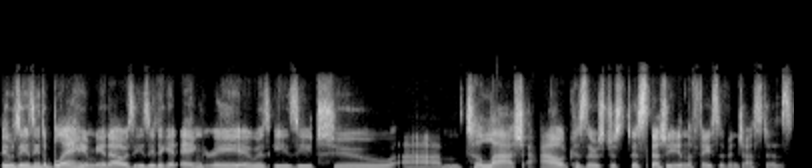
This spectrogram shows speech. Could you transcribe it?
it was easy to blame you know it was easy to get angry it was easy to um, to lash out because there's just especially in the face of injustice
